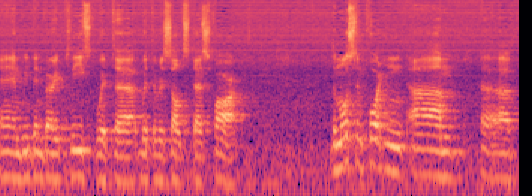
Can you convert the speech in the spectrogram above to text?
and we've been very pleased with, uh, with the results thus far. The most important um, uh,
